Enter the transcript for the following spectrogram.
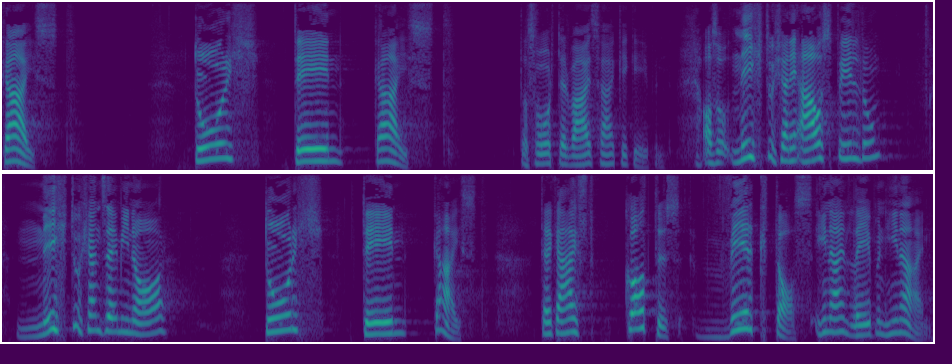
Geist. Durch den Geist. Das Wort der Weisheit gegeben. Also nicht durch eine Ausbildung, nicht durch ein Seminar, durch den Geist. Der Geist Gottes wirkt das in ein Leben hinein.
